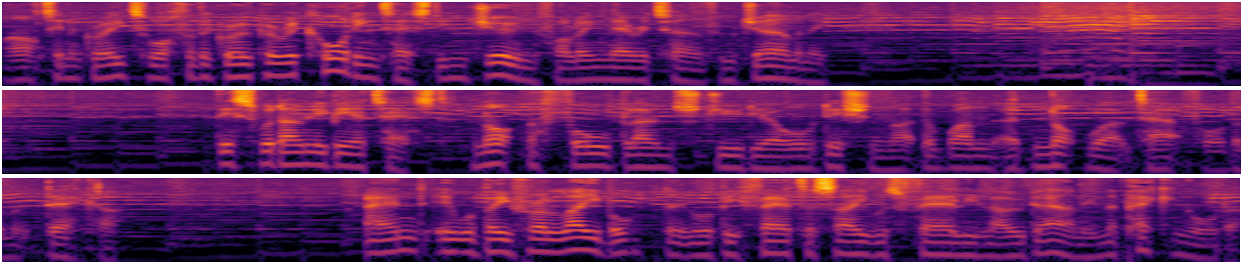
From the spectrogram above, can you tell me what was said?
Martin agreed to offer the group a recording test in June following their return from Germany. This would only be a test, not a full blown studio audition like the one that had not worked out for them at Decca. And it would be for a label that it would be fair to say was fairly low down in the pecking order.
